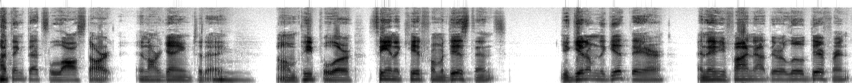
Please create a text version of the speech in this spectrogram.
I think that's lost art in our game today. Mm-hmm. Um, people are seeing a kid from a distance. You get them to get there, and then you find out they're a little different,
